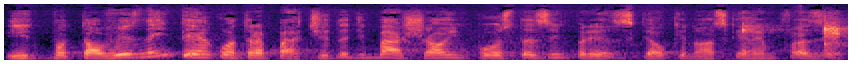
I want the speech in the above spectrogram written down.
E pô, talvez nem tenha contrapartida de baixar o imposto das empresas, que é o que nós queremos fazer.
